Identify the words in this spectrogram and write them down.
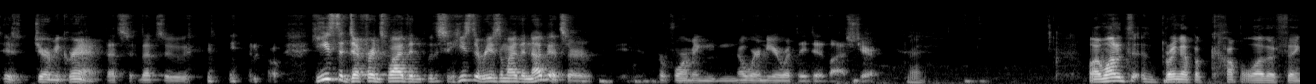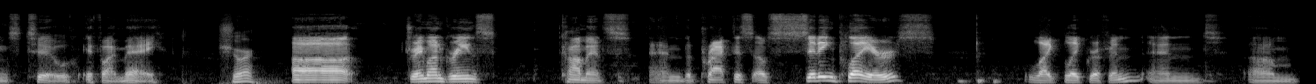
is Jerami Grant. That's that's who you know. He's the difference why the he's the reason why the Nuggets are performing nowhere near what they did last year. Right. well, I wanted to bring up a couple other things too, if I may. Sure. Uh, Draymond Green's comments and the practice of sitting players like Blake Griffin and um,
